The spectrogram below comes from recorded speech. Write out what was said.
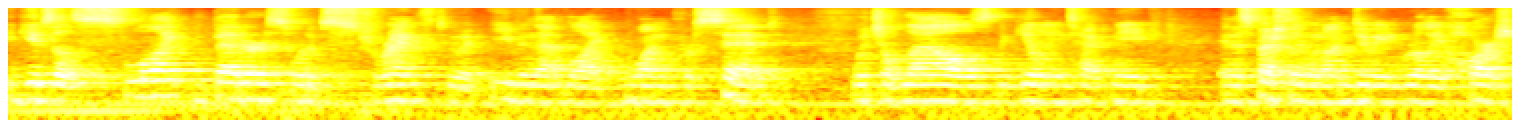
it gives a slight better sort of strength to it, even that like 1%, which allows the gilding technique, and especially when I'm doing really harsh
